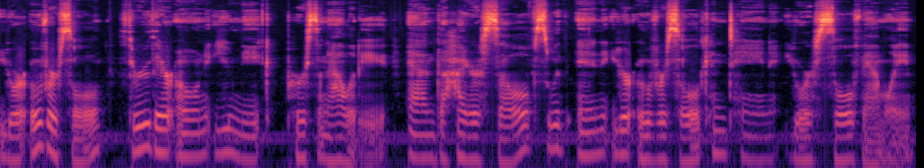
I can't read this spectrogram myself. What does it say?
your oversoul through their own unique personality. And the higher selves within your oversoul contain your soul family.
